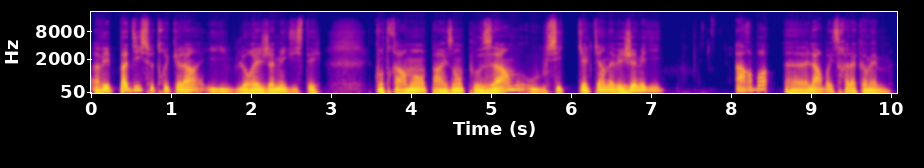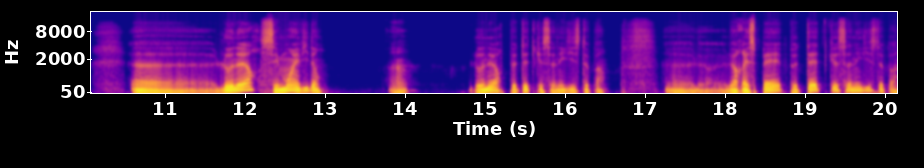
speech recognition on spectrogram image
avait pas dit ce truc-là, il n'aurait jamais existé. Contrairement, par exemple, aux arbres, où si quelqu'un n'avait jamais dit arbre, euh, l'arbre il serait là quand même. L'honneur, c'est moins évident. Hein. L'honneur, peut-être que ça n'existe pas. Euh, le, respect, peut-être que ça n'existe pas.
